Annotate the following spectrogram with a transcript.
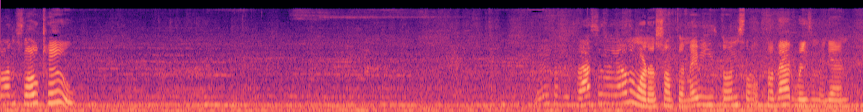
Going slow too. Maybe it's faster than the other one or something. Maybe he's going slow for that reason again.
